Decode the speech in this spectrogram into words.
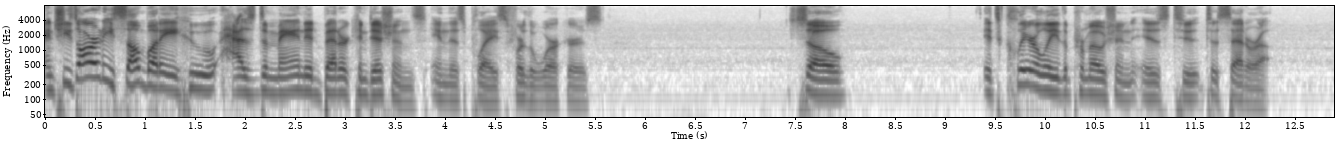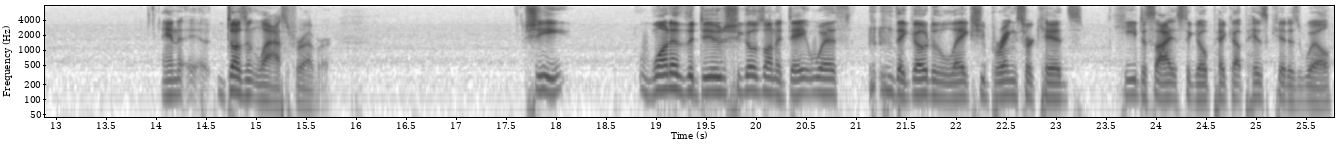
and she's already somebody who has demanded better conditions in this place for the workers. So it's clearly the promotion is to to set her up. And it doesn't last forever. She one of the dudes she goes on a date with, they go to the lake, she brings her kids. He decides to go pick up his kid as well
